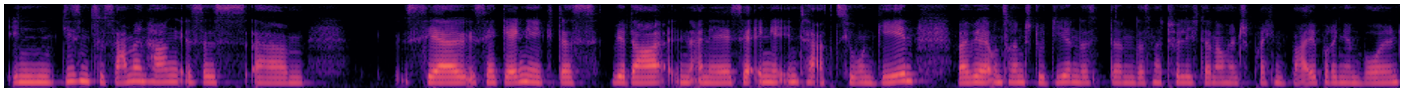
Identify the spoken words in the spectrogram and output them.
in diesem Zusammenhang ist es ähm, sehr, sehr gängig, dass wir da in eine sehr enge Interaktion gehen, weil wir unseren Studierenden das, dann, das natürlich dann auch entsprechend beibringen wollen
